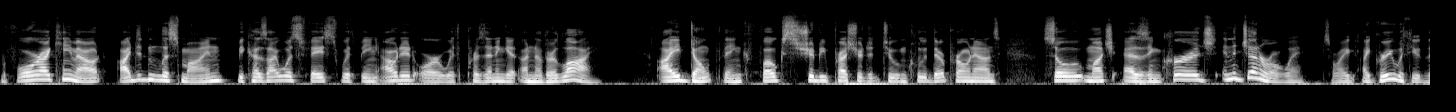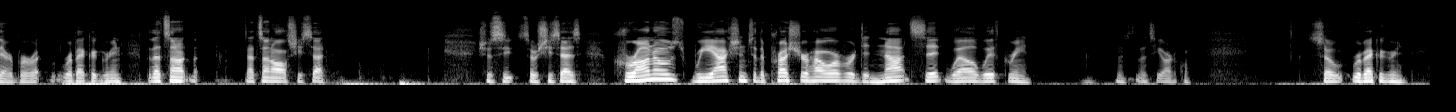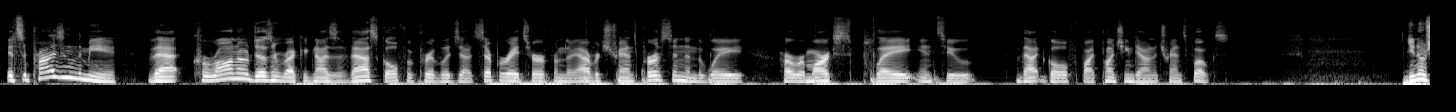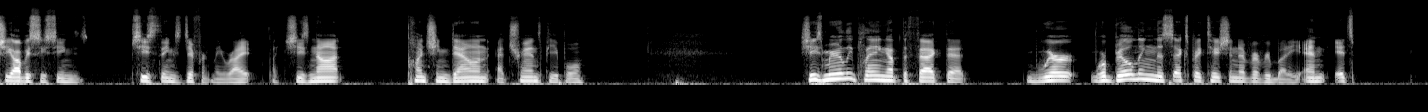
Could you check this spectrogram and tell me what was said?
Before I came out, I didn't list mine because I was faced with being outed or with presenting it another lie. I don't think folks should be pressured to include their pronouns so much as encouraged in a general way. So I, I agree with you there, Rebecca Green, but that's not that's not all she said. So she says, Carano's reaction to the pressure, however, did not sit well with Green. That's, that's the article. So Rebecca Green, it's surprising to me that Carano doesn't recognize the vast gulf of privilege that separates her from the average trans person and the way her remarks play into that gulf by punching down at trans folks. You know, she obviously sees sees things differently, right? Like she's not punching down at trans people. She's merely playing up the fact that we're we're building this expectation of everybody, and it's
